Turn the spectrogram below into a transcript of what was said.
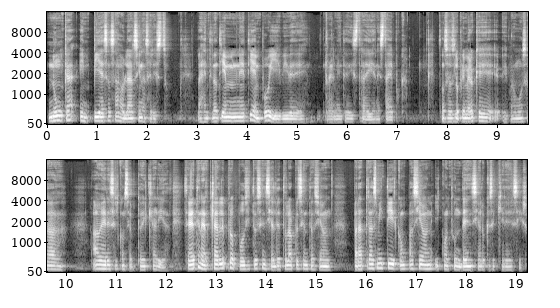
Nunca empiezas a hablar sin hacer esto. La gente no tiene tiempo y vive realmente distraída en esta época. Entonces lo primero que eh, vamos a, a ver es el concepto de claridad. Se debe tener claro el propósito esencial de toda la presentación para transmitir con pasión y contundencia lo que se quiere decir.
